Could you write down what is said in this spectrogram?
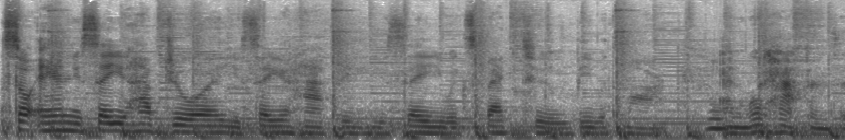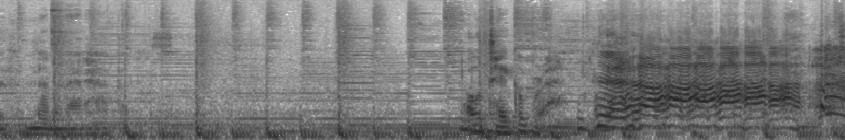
So, Anne, you say you have joy, you say you're happy, you say you expect to be with Mark. Mm-hmm. And what happens if none of that happens? Oh, take a breath. Let's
